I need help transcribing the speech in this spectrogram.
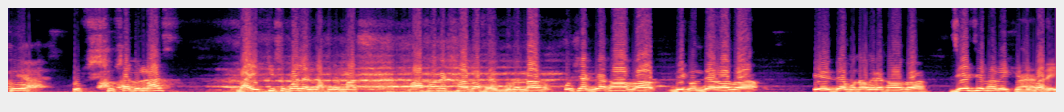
খুব খুব সুস্বাদু মাছ। ভাই কিছু বলেন আপনার মাছ। মাছ অনেক স্বাদ আছে। বুঝলেন না? পোশাক দিয়ে খাওয়া বা বেগুন দিয়ে খাওয়া বা পেঁয়াজ দিয়ে বোনা করে খাওয়া বা যে যেভাবে খেতে হ্যাঁ। পারে।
